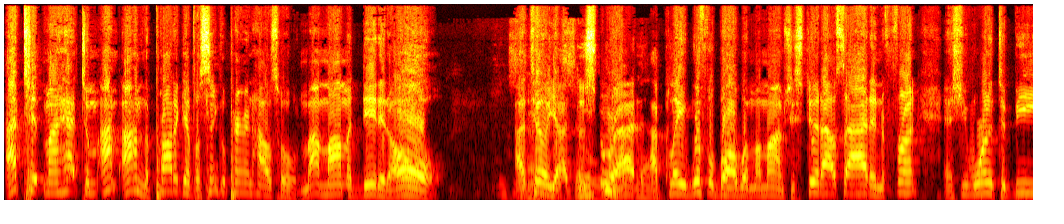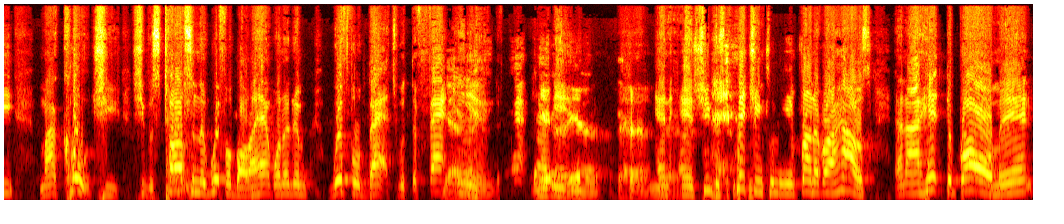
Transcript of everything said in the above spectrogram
I tip my hat to. I'm, I'm the product of a single parent household. My mama did it all. I tell you the story. I, I played wiffle ball with my mom. She stood outside in the front and she wanted to be my coach. She she was tossing the wiffle ball. I had one of them wiffle bats with the fat yeah, end, the fat yeah, end. Yeah. and and she was pitching to me in front of our house, and I hit the ball, man,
